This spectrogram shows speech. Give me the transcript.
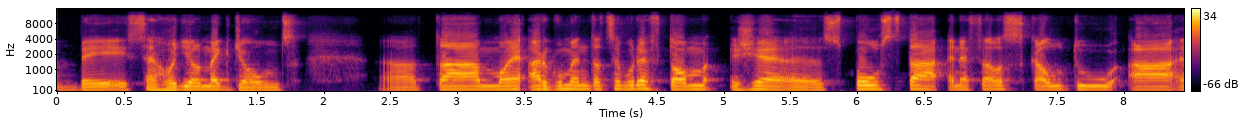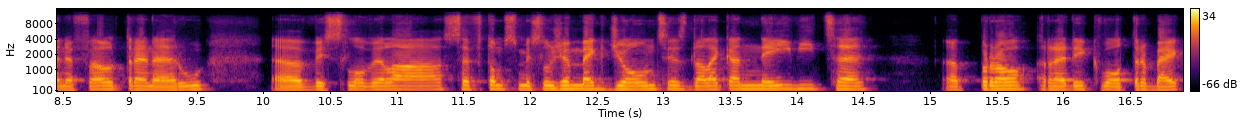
by se hodil Mac Jones. Ta moje argumentace bude v tom, že eh, spousta NFL scoutů a NFL trenérů eh, vyslovila se v tom smyslu, že Mac Jones je zdaleka nejvíce eh, pro ready quarterback,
